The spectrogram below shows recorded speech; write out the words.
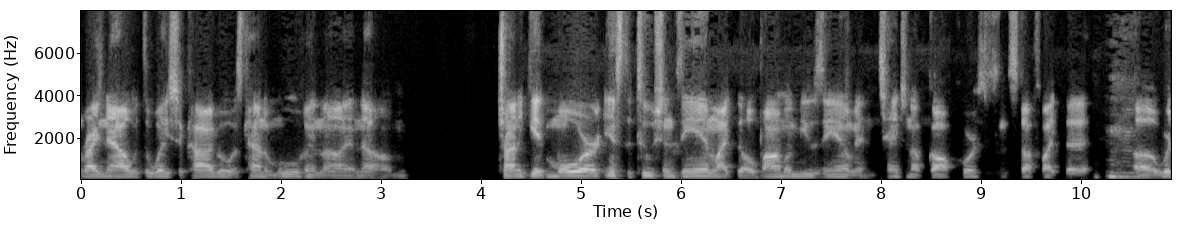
right now with the way Chicago is kind of moving uh, and um, trying to get more institutions in, like the Obama Museum and changing up golf courses and stuff like that. Mhm. Uh, we're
